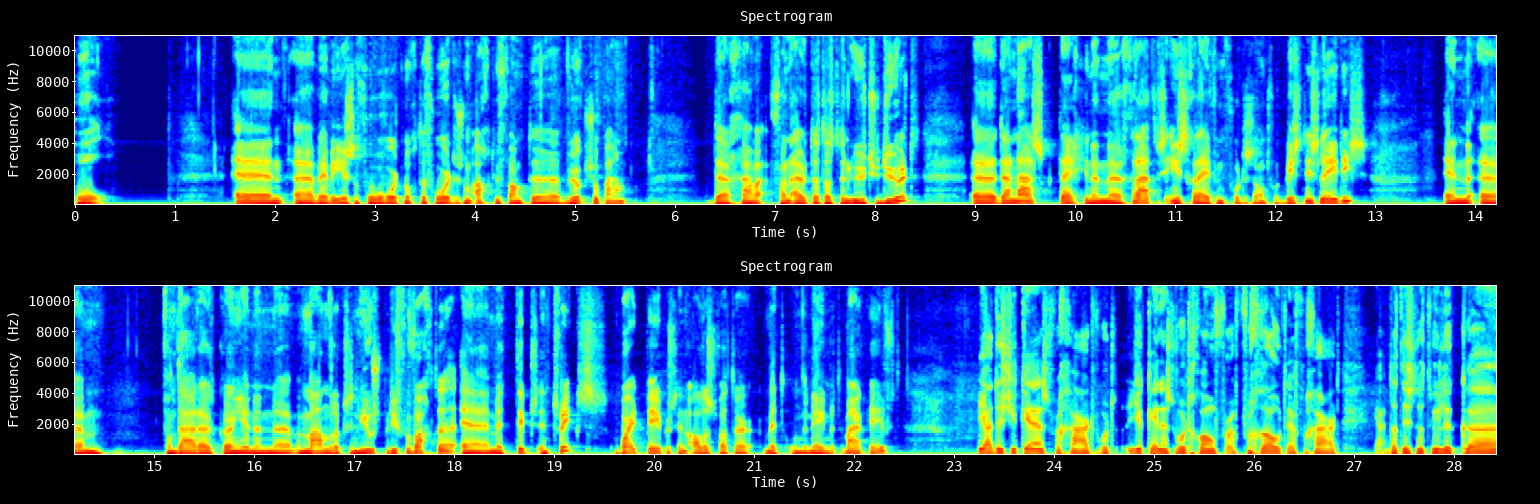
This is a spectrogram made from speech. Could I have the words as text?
Hall. En uh, we hebben eerst een voorwoord nog ervoor. Dus om acht uur vangt de workshop aan. Daar gaan we vanuit dat dat een uurtje duurt. Uh, daarnaast krijg je een uh, gratis inschrijving voor de Zandvoort Business Ladies. En um, van daaruit kan je een, een maandelijkse nieuwsbrief verwachten. Met tips en tricks, whitepapers en alles wat er met ondernemen te maken heeft. Ja, dus je kennis vergaard wordt, je kennis wordt gewoon ver, vergroot en vergaard. Ja, dat is natuurlijk uh,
